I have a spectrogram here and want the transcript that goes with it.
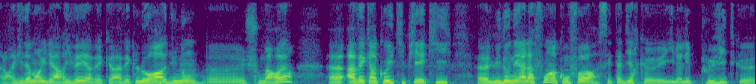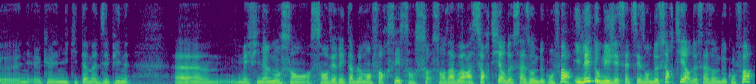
alors évidemment, il est arrivé avec, avec l'aura du nom euh, Schumacher, euh, avec un coéquipier qui lui donnait à la fois un confort, c'est-à-dire qu'il allait plus vite que, que Nikita Mazepin, euh, mais finalement sans, véritablement forcer, sans, avoir à sortir de sa zone de confort. Il est obligé cette saison de sortir de sa zone de confort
